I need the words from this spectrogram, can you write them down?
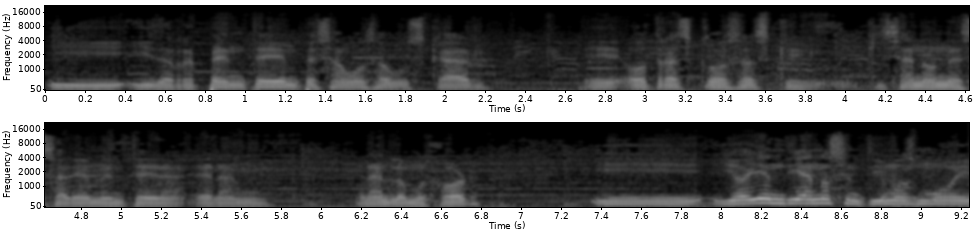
y, de repente empezamos a buscar eh, otras cosas que quizá no necesariamente era- eran, eran lo mejor. Y, y hoy en día nos sentimos muy,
